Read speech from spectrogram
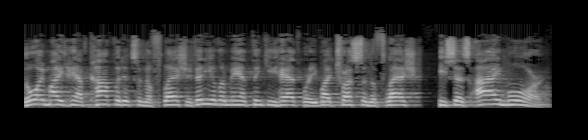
Though I might have confidence in the flesh, if any other man think he hath where he might trust in the flesh, he says, I more.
